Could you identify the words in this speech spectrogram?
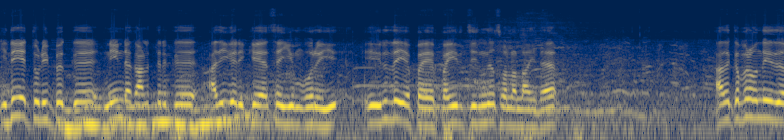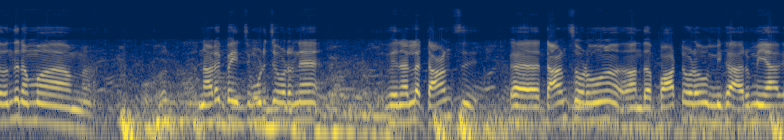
இதய துடிப்புக்கு நீண்ட காலத்திற்கு அதிகரிக்க செய்யும் ஒரு இ- இருதய ப பயிற்சின்னு சொல்லலாம் இதை. அதுக்கப்புறம் வந்து இதை வந்து நம்ம நடைப்பயிற்சி முடித்த உடனே நல்ல டான்ஸு டான்ஸோடவும் அந்த பாட்டோடவும் மிக அருமையாக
